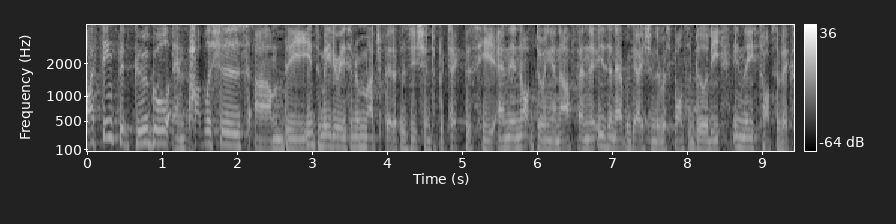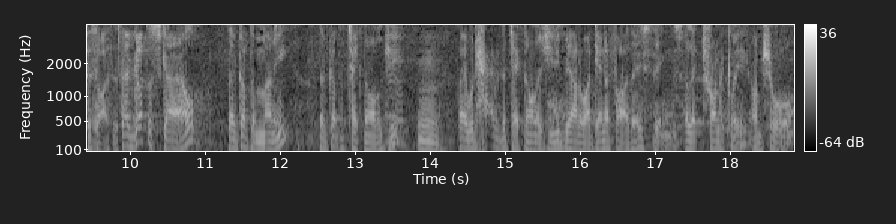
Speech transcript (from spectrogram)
I- think that Google and publishers, um, the intermediaries, are in a much better position to protect us here, and they're not doing enough. And there is an abrogation of the responsibility in these types of exercises. They've got the scale, they've got the money, they've got the technology. They would have the technology to be able to identify these things electronically, I'm sure.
